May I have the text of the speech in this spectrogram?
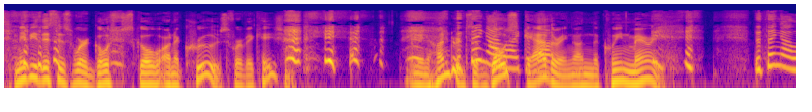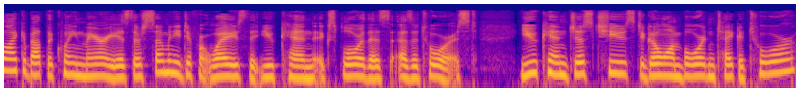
Maybe this is where ghosts go on a cruise for vacation. I mean, hundreds of ghosts like gathering about... on the Queen Mary. The thing I like about the Queen Mary is there's so many different ways that you can explore this as a tourist. You can just choose to go on board and take a tour.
